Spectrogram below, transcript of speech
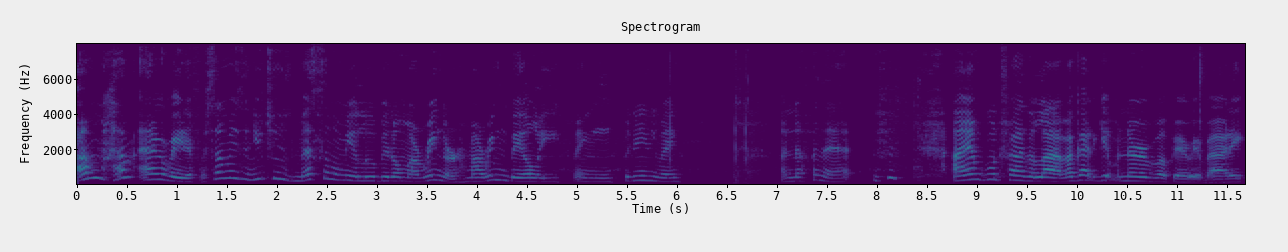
I'm I'm aggravated for some reason. YouTube's messing with me a little bit on my ringer, my ring belly thingy. But anyway, enough of that. I am gonna try the live. I got to get my nerve up, everybody.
